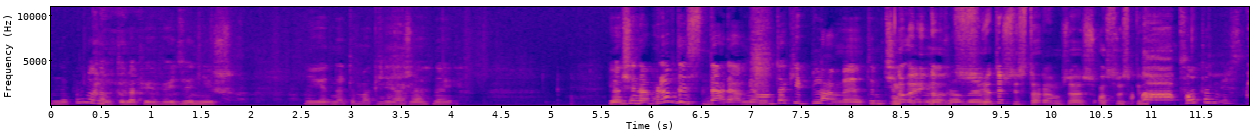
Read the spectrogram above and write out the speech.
Na pewno nam to lepiej wyjdzie niż niejedne te makijaże. No i... Ja się naprawdę staram, ja mam takie plamy tym cieniem No ej, no, różowym. ja też się staram, że aż ostro spier... Co tam jest?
